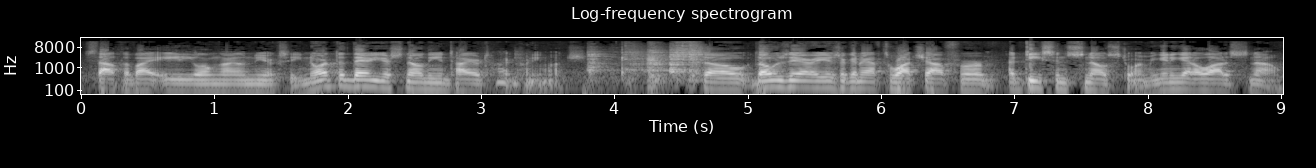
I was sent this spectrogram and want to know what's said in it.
south of I-80, Long Island, New York City. North of there, you're snow the entire time, pretty much. So those areas are going to have to watch out for a decent snowstorm. You're going to get a lot of snow.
